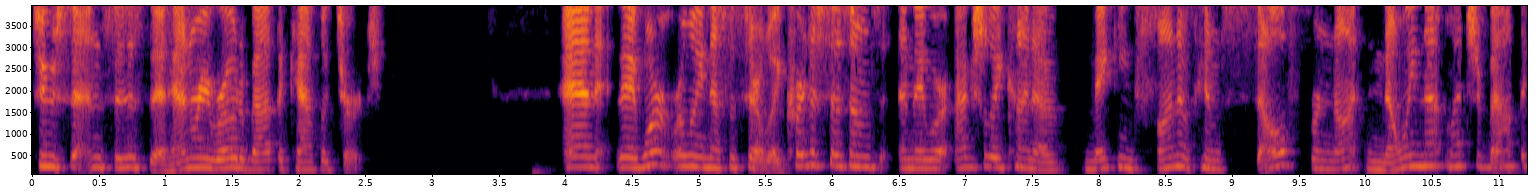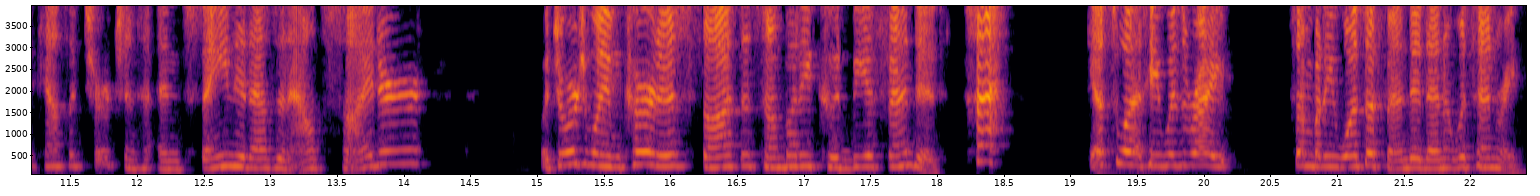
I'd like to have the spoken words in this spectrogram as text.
two sentences that Henry wrote about the Catholic Church. And they weren't really necessarily criticisms, and they were actually kind of making fun of himself for not knowing that much about the Catholic Church and, and saying it as an outsider. But George William Curtis thought that somebody could be offended. Ha! Guess what? He was right. Somebody was offended, and it was Henry.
